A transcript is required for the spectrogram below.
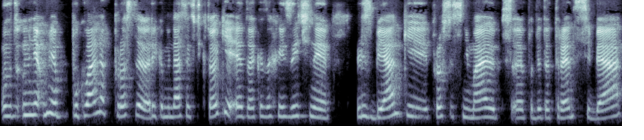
вот у меня, у меня буквально просто рекомендации в ТикТоке — это казахоязычные лесбиянки просто снимают э, под этот тренд себя,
